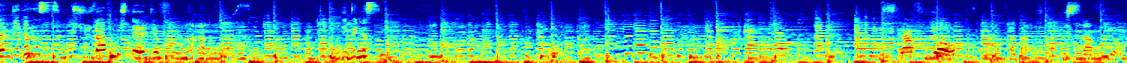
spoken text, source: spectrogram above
önceden ısıtılmış 160 derece fırına atıyoruz. Dibini sıyırıyoruz. İsraf yok arkadaşlar, israf yok.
